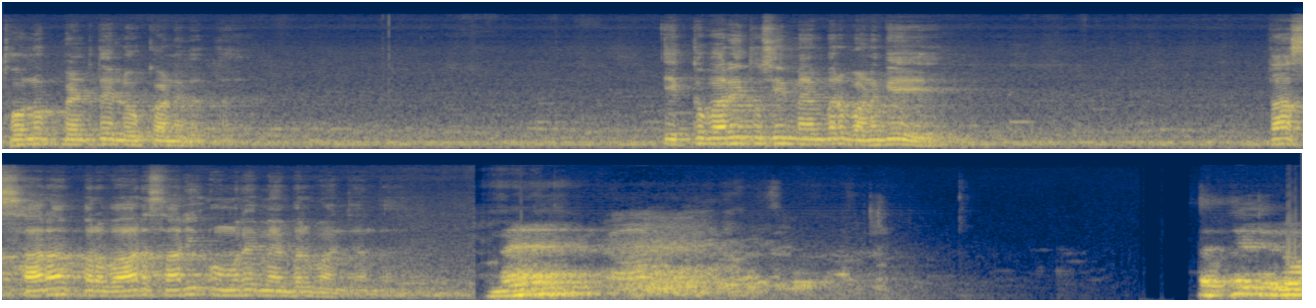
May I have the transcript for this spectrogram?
ਤੁਹਾਨੂੰ ਪਿੰਡ ਦੇ ਲੋਕਾਂ ਨੇ ਦਿੱਤਾ ਇੱਕ ਵਾਰੀ ਤੁਸੀਂ ਮੈਂਬਰ ਬਣ ਗਏ, ਤਾਂ ਸਾਰਾ ਪਰਿਵਾਰ, ਸਾਰੀ ਉਮਰੇ ਮੈਂਬਰ ਬਣ ਜਾਂਦਾ ਮੈਂ ਸੱਚੇ ਦਿਲੋਂ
